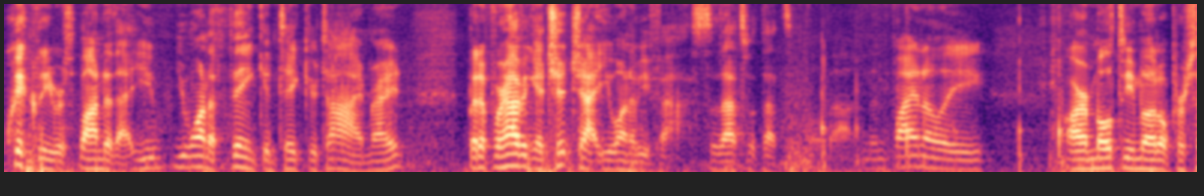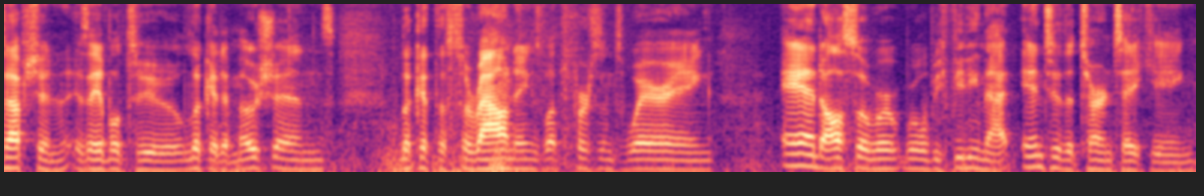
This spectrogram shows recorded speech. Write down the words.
quickly respond to that. You, you want to think and take your time, right? But if we're having a chit chat, you want to be fast. So that's what that's all about. And then finally, our multimodal perception is able to look at emotions, look at the surroundings, what the person's wearing, and also we will be feeding that into the turn taking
